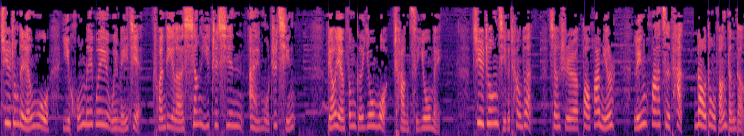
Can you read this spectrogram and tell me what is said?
剧中的人物以红玫瑰为媒介，传递了相宜之心、爱慕之情。表演风格幽默，唱词优美。剧中几个唱段，像是报花名、菱花自叹、闹洞房等等，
